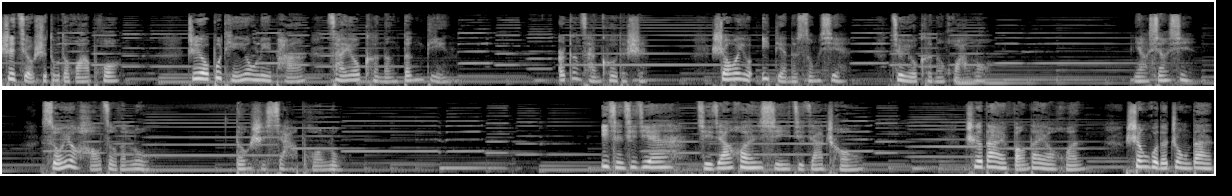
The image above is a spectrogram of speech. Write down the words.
是九十度的滑坡，只有不停用力爬，才有可能登顶。而更残酷的是，稍微有一点的松懈，就有可能滑落。你要相信，所有好走的路，都是下坡路。疫情期间，几家欢喜几家愁，车贷、房贷要还，生活的重担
